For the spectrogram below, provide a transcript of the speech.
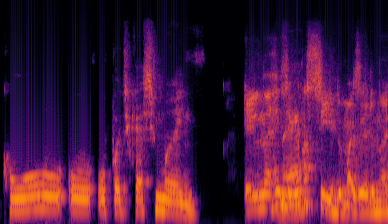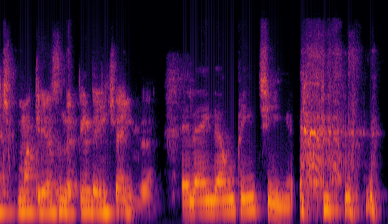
com o, o, o podcast mãe. Ele não é recém-nascido, mas ele não é tipo uma criança independente ainda. Ele ainda é um pintinho.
